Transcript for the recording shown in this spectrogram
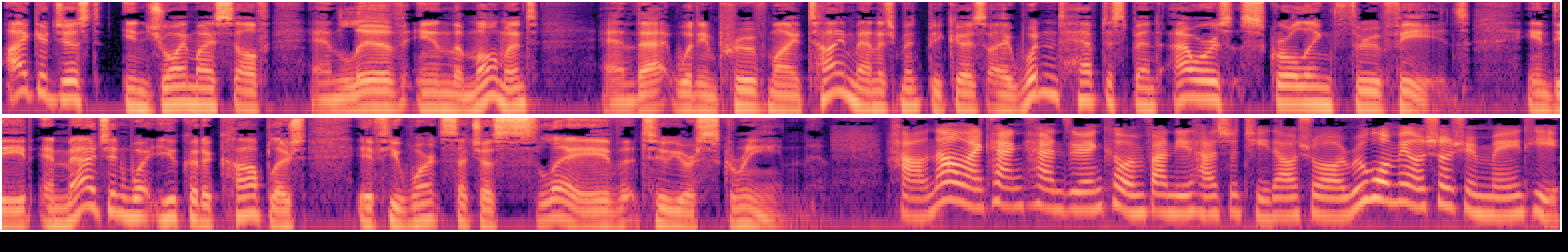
I could just enjoy myself and live in the moment. And that would improve my time management because I wouldn't have to spend hours scrolling through feeds. Indeed, imagine what you could accomplish if you weren't such a slave to your screen. 好，那我们来看看这边课文范例，他是提到说，如果没有社群媒体，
